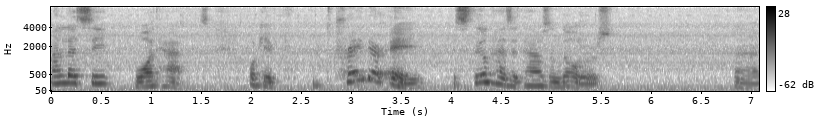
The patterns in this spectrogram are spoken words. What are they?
And let's see what happens. Okay, trader A still has a thousand dollars uh,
